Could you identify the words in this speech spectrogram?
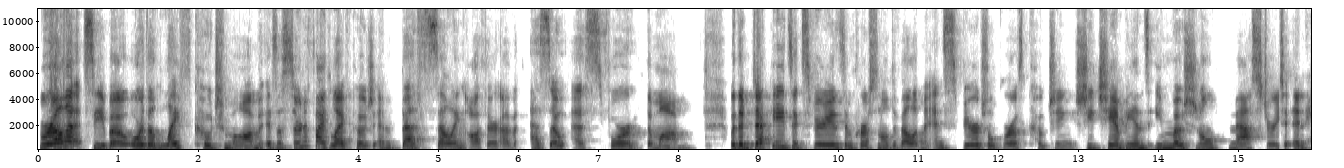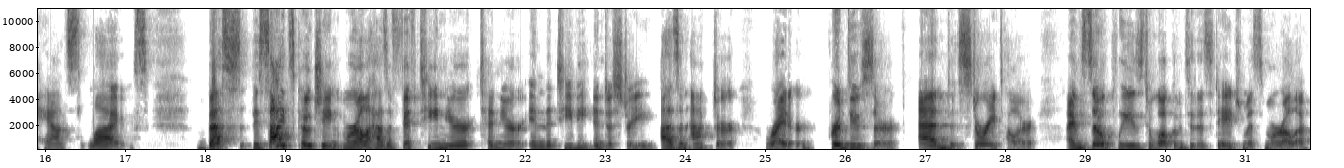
Mirella Acebo, or the Life Coach Mom, is a certified life coach and best selling author of SOS for the Mom. With a decade's experience in personal development and spiritual growth coaching, she champions emotional mastery to enhance lives. Best besides coaching, Mirella has a 15 year tenure in the TV industry as an actor, writer, producer, and storyteller. I'm so pleased to welcome to the stage Miss Mirella.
